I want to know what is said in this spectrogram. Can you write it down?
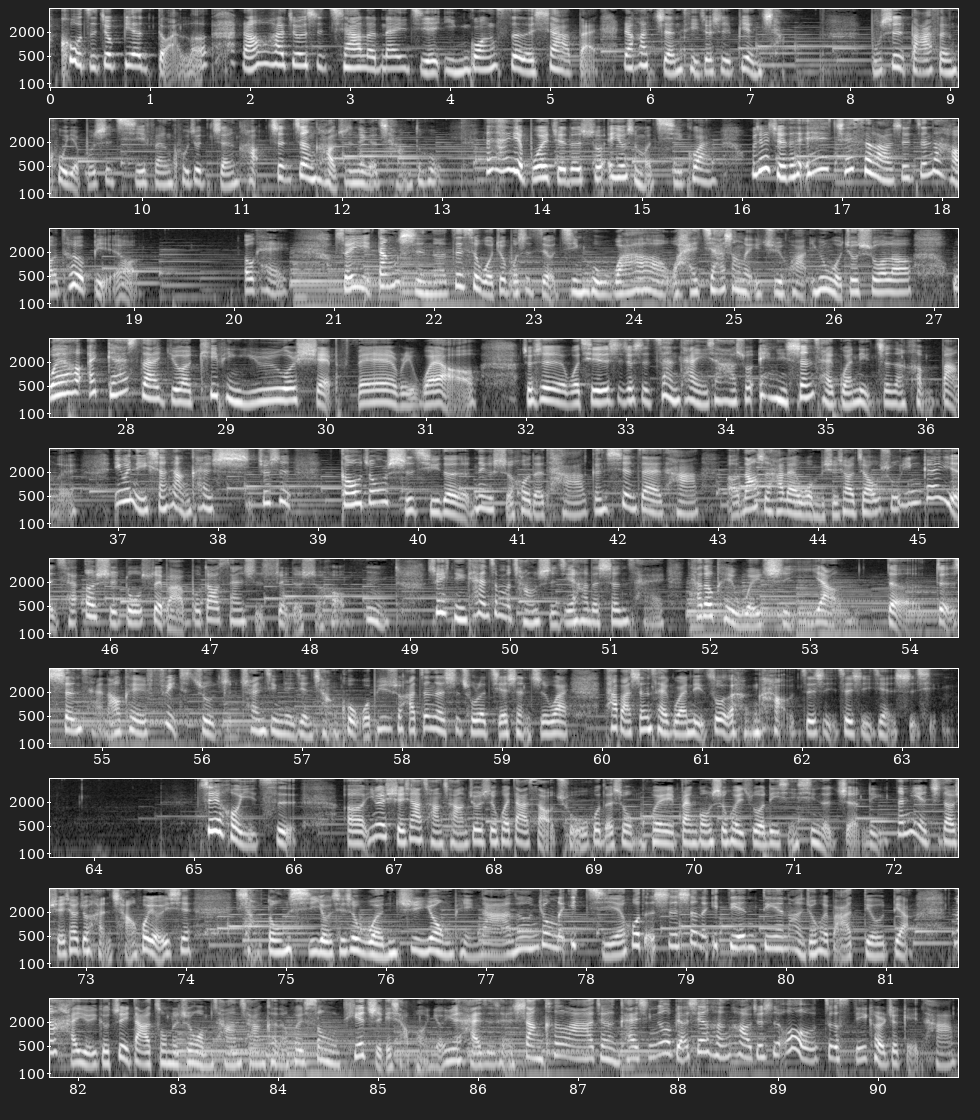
裤子就变短了，然后他就是加了那一截荧光色的下摆，让它整体就是变长。不是八分裤，也不是七分裤，就正好正正好就是那个长度，但他也不会觉得说，哎，有什么奇怪。我就觉得，哎，Jason 老师真的好特别哦。OK，所以当时呢，这次我就不是只有惊呼哇哦，我还加上了一句话，因为我就说了，Well, I guess that you are keeping your shape very well，就是我其实是就是赞叹一下，他说，哎，你身材管理真的很棒哎，因为你想想看，是就是。高中时期的那个时候的他，跟现在他，呃，当时他来我们学校教书，应该也才二十多岁吧，不到三十岁的时候，嗯，所以你看这么长时间，他的身材他都可以维持一样的的身材，然后可以 fit 住穿进那件长裤。我必须说，他真的是除了节省之外，他把身材管理做得很好，这是这是一件事情。最后一次。呃，因为学校常常就是会大扫除，或者是我们会办公室会做例行性的整理。那你也知道，学校就很常会有一些小东西，尤其是文具用品啊，那种用了一节或者是剩了一点点，那你就会把它丢掉。那还有一个最大宗的，就是我们常常可能会送贴纸给小朋友，因为孩子可能上课啦就很开心哦，表现很好，就是哦这个 sticker 就给他。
